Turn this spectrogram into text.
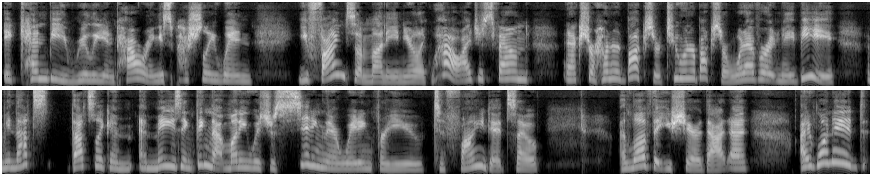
it can be really empowering especially when you find some money and you're like wow i just found an extra 100 bucks or 200 bucks or whatever it may be i mean that's that's like an amazing thing. That money was just sitting there waiting for you to find it. So I love that you shared that. Uh, I wanted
